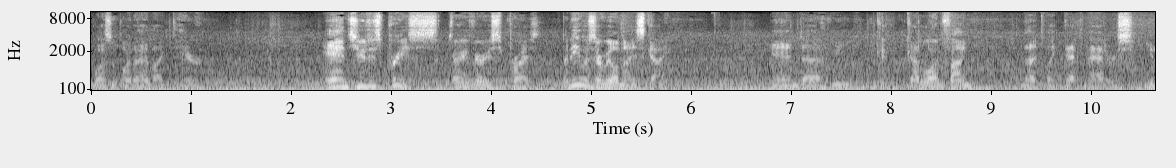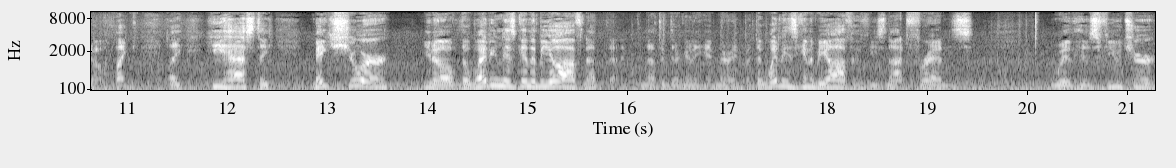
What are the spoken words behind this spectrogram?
wasn't what i like to hear and judas priest very very surprising but he was a real nice guy and uh, we got along fine not like that matters you know like like he has to make sure you know, the wedding is going to be off. Not that, not that they're going to get married, but the wedding is going to be off if he's not friends with his future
